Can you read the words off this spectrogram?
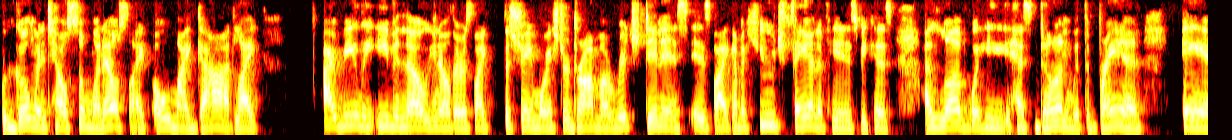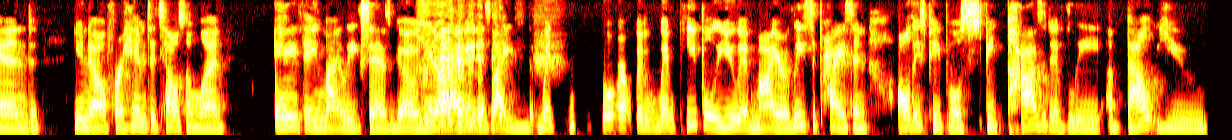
would go and tell someone else like oh my god like I really, even though, you know, there's like the Shea Moisture drama, Rich Dennis is like, I'm a huge fan of his because I love what he has done with the brand. And, you know, for him to tell someone anything Myleik says goes, you know what I mean? It's like when, when, when people you admire, Lisa Price and all these people speak positively about you,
